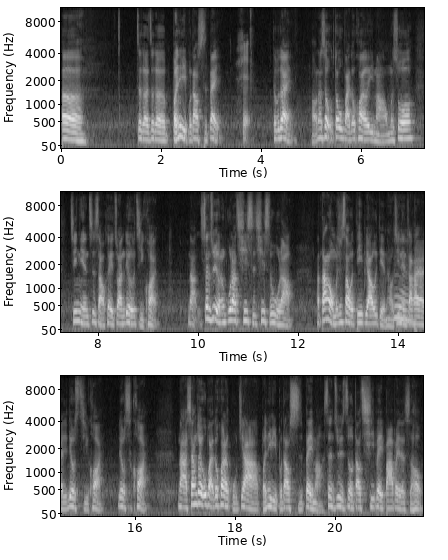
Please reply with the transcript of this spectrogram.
呃。这个这个本益不到十倍，是对不对？好，那时候都五百多块而已嘛。我们说今年至少可以赚六十几块，那甚至有人估到七十七十五啦。那当然我们就稍微低标一点哈，今年大概六十几块，六十块。那相对五百多块的股价，本益比不到十倍嘛，甚至于只有到七倍八倍的时候，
